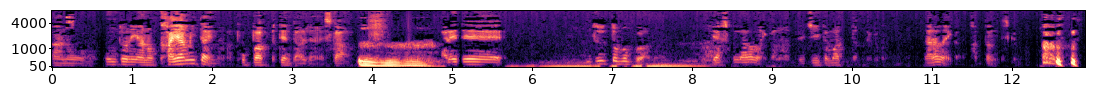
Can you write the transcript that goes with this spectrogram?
あの、本当にあの、蚊帳みたいなポップアップテントあるじゃないですか。な。うんうんうん。あれで、ずっと僕は、あの安くならないかなってじーっと待ってたんだけど、ならないから買ったんですけど。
